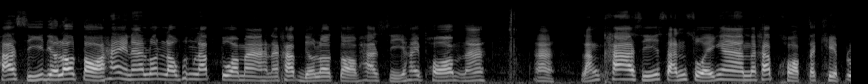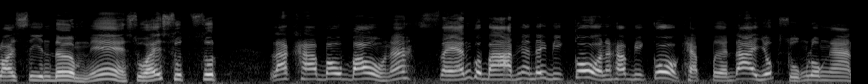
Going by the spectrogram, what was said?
ภาษีเดี๋ยวเราต่อให้นะรถเราเพิ่งรับตัวมานะครับ เดี๋ยวเราต่อภาษีให้พร้อมนะอะหลังคาสีสันสวยงามนะครับ ขอบตะเข็บรอยซีนเดิมนี่สวยสุดๆ ราคาเบาๆนะแสนกว่าบาทเนี่ยได้วิโก้นะครับวิโก้แคปเปิดได้ยกสูงโรงงาน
